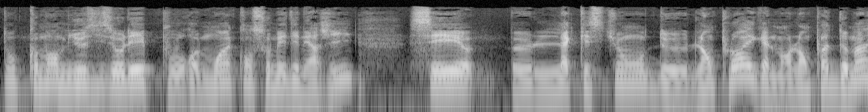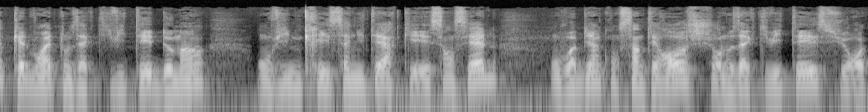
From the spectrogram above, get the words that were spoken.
Donc comment mieux isoler pour moins consommer d'énergie? C'est euh, la question de l'emploi également, l'emploi de demain. Quelles vont être nos activités demain On vit une crise sanitaire qui est essentielle. On voit bien qu'on s'interroge sur nos activités, sur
